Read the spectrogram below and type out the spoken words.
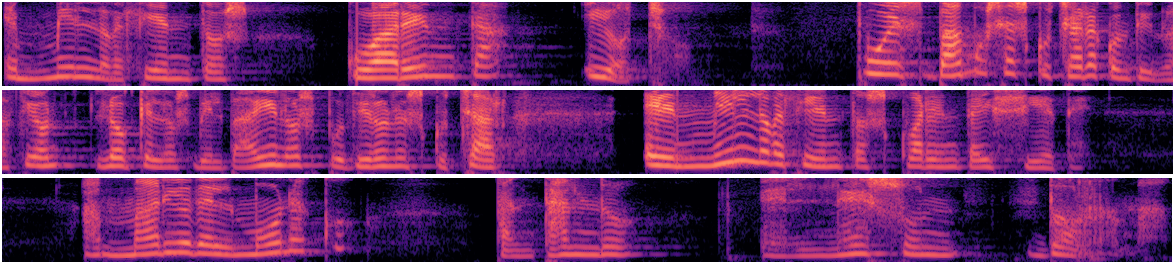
en 1948. Pues vamos a escuchar a continuación lo que los bilbaínos pudieron escuchar en 1947 a Mario del Mónaco cantando el Nessun Dorma,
